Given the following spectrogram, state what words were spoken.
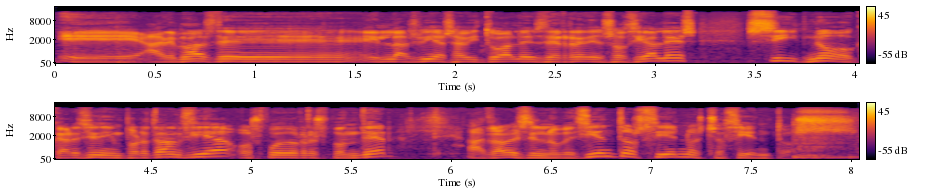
eh, además de las vías habituales de redes sociales, sí, no, carece de importancia, os puedo responder a través del 900 100 800.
